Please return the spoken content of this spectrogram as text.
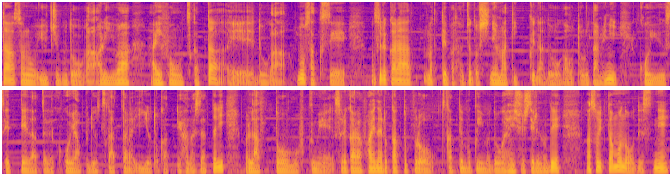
たその YouTube 動画、あるいは iPhone を使った、えー、動画の作成、それから、まあ、例えばそのちょっとシネマティックな動画を撮るために、こういう設定だったりとか、こういうアプリを使ったらいいよとかっていう話だったり、まあ、ラットも含め、それから Final Cut Pro を使って僕今動画編集してるので、まあ、そういったものをですね、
